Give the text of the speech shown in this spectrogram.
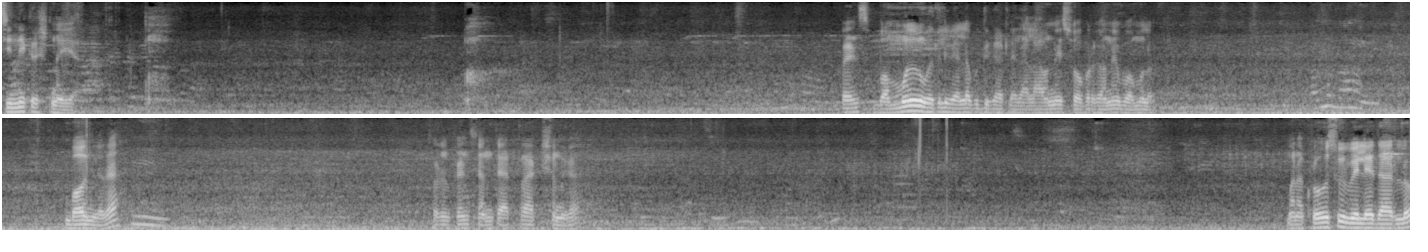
చిన్ని కృష్ణయ్య ఫ్రెండ్స్ బొమ్మలను వదిలి వెళ్ళబుద్ధి కావట్లేదు. అలా ఉన్నాయి సూపర్గా ఉన్నాయి బొమ్మలు. బొమ్మ బాగుంది. బాగుంది కదా? చూడండి ఫ్రెండ్స్ ఎంత అట్రాక్షన్గా మన క్రోసూరు వెళ్ళే దారిలో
